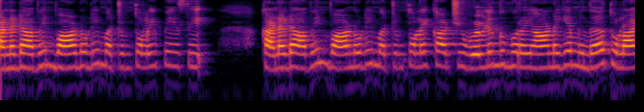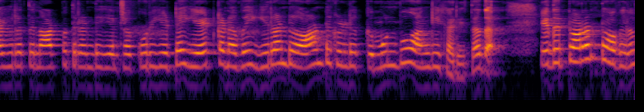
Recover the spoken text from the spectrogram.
கனடாவின் வானொலி மற்றும் தொலைபேசி கனடாவின் வானொலி மற்றும் தொலைக்காட்சி ஒழுங்குமுறை ஆணையம் இந்த தொள்ளாயிரத்து நாற்பத்தி ரெண்டு என்ற குறியீட்டை ஏற்கனவே இரண்டு ஆண்டுகளுக்கு முன்பு அங்கீகரித்தது. இது டொரண்டோவில்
